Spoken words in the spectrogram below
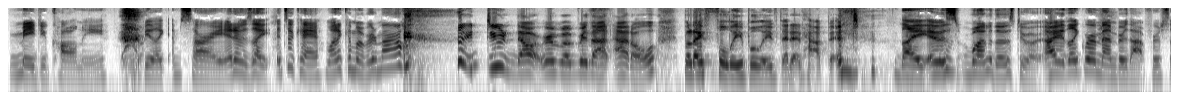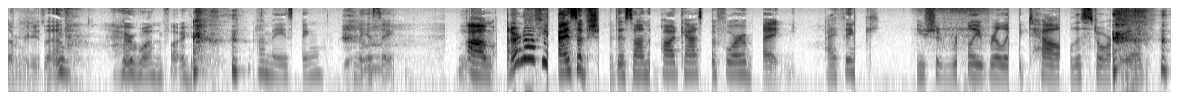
made you call me and be like, "I'm sorry," and it was like, "It's okay. Want to come over tomorrow?" i do not remember that at all but i fully believe that it happened like it was one of those two. I like remember that for some reason. Our one fight. Amazing. Amazing. Um, I don't know if you guys have shared this on the podcast before, but I think you should really, really tell the story of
